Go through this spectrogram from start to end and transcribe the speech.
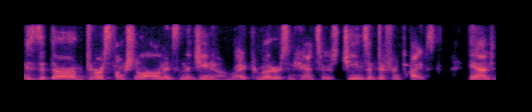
is that there are diverse functional elements in the genome, right? Promoters, enhancers, genes of different types. And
